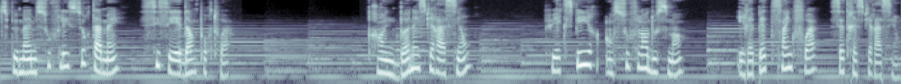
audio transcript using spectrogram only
Tu peux même souffler sur ta main si c'est aidant pour toi. Prends une bonne inspiration, puis expire en soufflant doucement et répète cinq fois cette respiration.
